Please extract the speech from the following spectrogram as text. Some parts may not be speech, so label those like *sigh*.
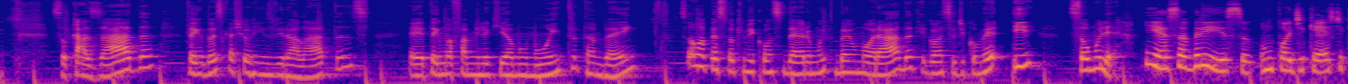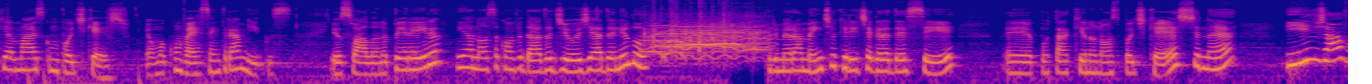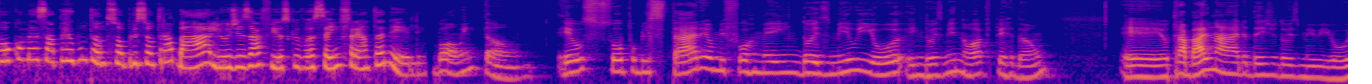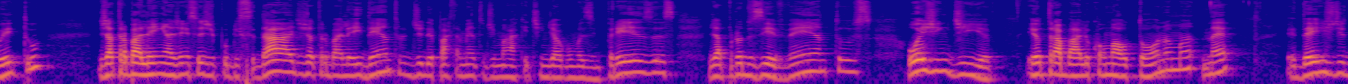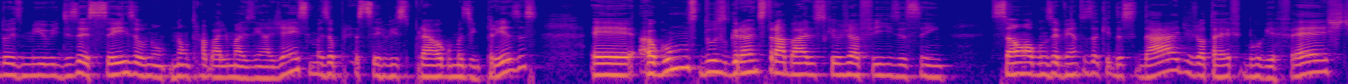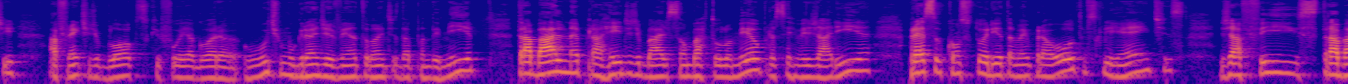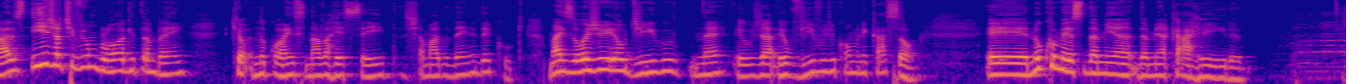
Sou casada, tenho dois cachorrinhos vira-latas, é, tenho uma família que amo muito também. Sou uma pessoa que me considero muito bem-humorada, que gosta de comer e sou mulher. E é sobre isso, um podcast que é mais que um podcast, é uma conversa entre amigos. Eu sou a Alana Pereira e a nossa convidada de hoje é a Dani Lu. Primeiramente, eu queria te agradecer é, por estar aqui no nosso podcast, né? E já vou começar perguntando sobre o seu trabalho, os desafios que você enfrenta nele. Bom, então, eu sou publicitária, eu me formei em, 2008, em 2009, perdão. É, eu trabalho na área desde 2008. Já trabalhei em agências de publicidade, já trabalhei dentro de departamento de marketing de algumas empresas, já produzi eventos. Hoje em dia, eu trabalho como autônoma, né? Desde 2016 eu não, não trabalho mais em agência, mas eu presto serviço para algumas empresas. É, alguns dos grandes trabalhos que eu já fiz, assim, são alguns eventos aqui da cidade, o JF Burger Fest, a Frente de Blocos, que foi agora o último grande evento antes da pandemia. Trabalho né, para a rede de bares São Bartolomeu, para cervejaria, presto consultoria também para outros clientes, já fiz trabalhos e já tive um blog também que eu, no qual eu ensinava receitas, chamado DND Cook. Mas hoje eu digo, né, eu já eu vivo de comunicação. É, no começo da minha, da minha carreira,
